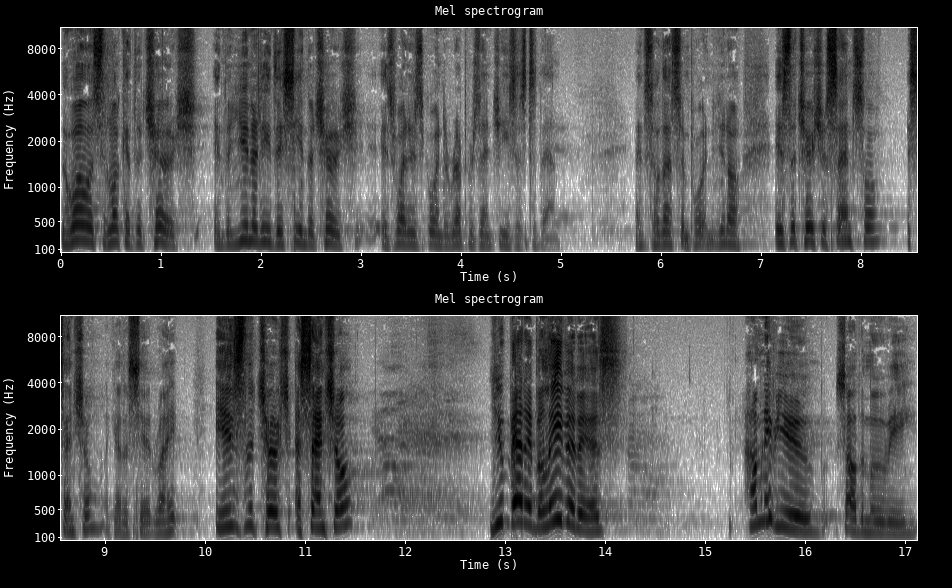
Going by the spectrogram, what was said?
The world is to look at the church, and the unity they see in the church is what is going to represent Jesus to them. And so that's important. You know, is the church essential? Essential? I got to say it right. Is the church essential? You better believe it is. How many of you saw the movie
